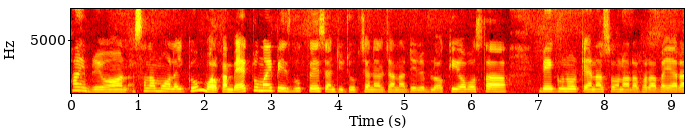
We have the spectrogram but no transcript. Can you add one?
হাই ব্রেওয়ান আসসালামু আলাইকুম welcome back to my Facebook page and YouTube channel জানা ডেলি ব্লগ কী অবস্থা? বেগুনোর কেন আসন আরা ভরা ভাইয়ারা?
